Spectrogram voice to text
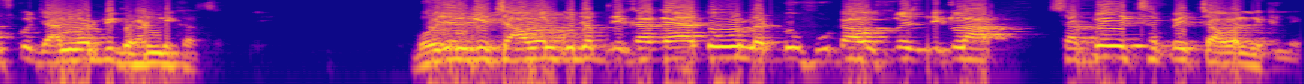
उसको जानवर भी ग्रहण नहीं कर सकते। भोजन के चावल को जब देखा गया तो लड्डू फूटा उसमें निकला सफ़ेद सफ़ेद चावल निकले।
